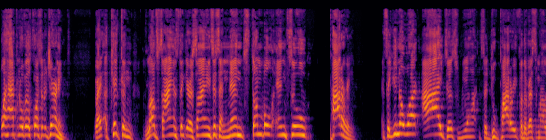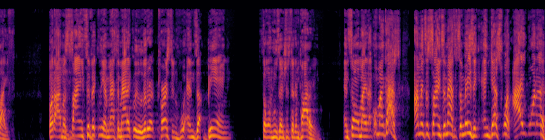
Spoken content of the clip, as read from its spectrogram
will happened over the course of the journey, right? A kid can love science, think they're a scientist, and then stumble into pottery and say, you know what? I just want to do pottery for the rest of my life. But I'm a mm-hmm. scientifically and mathematically literate person who ends up being someone who's interested in pottery. And someone might like, oh my gosh, I'm into science and math. It's amazing. And guess what? I want to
